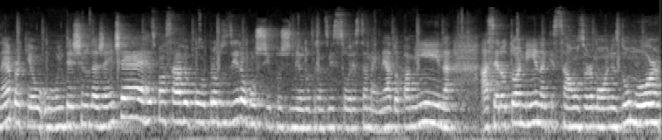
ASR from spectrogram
né? Porque o, o, intestino da gente é responsável por produzir alguns tipos de neurotransmissores também, né? A dopamina, a serotonina, que são os hormônios do humor,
